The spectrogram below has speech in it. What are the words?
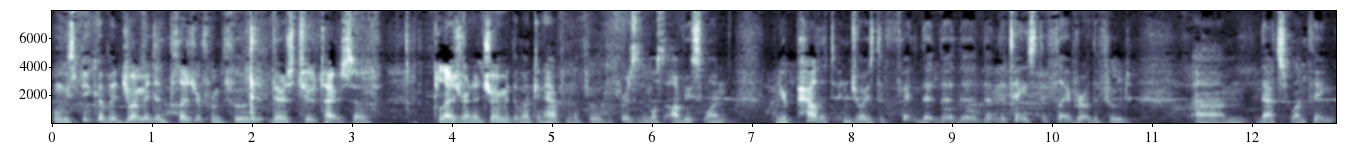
When we speak of enjoyment and pleasure from food, there's two types of pleasure and enjoyment that one can have from the food. The first is the most obvious one, when your palate enjoys the the, the, the, the, taste, the flavor of the food. Um, that's one thing.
